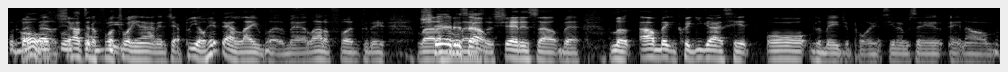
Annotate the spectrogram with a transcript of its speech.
that- no. that's what Shout out to the it's gonna be. 429 in chat. Yo, hit that like button, man. A lot of fun today. A lot Share of this hilarious- out. Share this out, man. Look, I'll make it quick. You guys hit all the major points. You know what I'm saying? And um,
